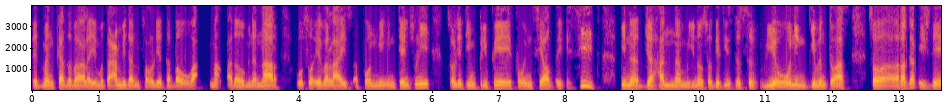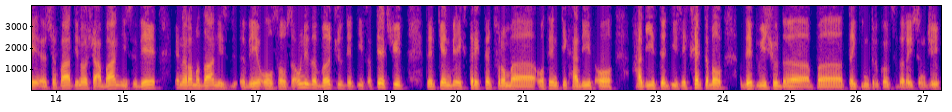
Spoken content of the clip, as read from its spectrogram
that man kadaba alayhi muta'amidan falyatabawwa maqadahu minan nar. Whosoever lies upon me intentionally, so let him prepare for himself a seat in a Jahannam, you know, so that is the severe warning given to us. So uh, Rajab is there, uh, Shafat, you know, Sha'ban is there, and Ramadan is there also. So only the virtues that is attached to it that can be extracted from uh, authentic hadith or hadith that is acceptable that we should uh, uh, take into consideration, G.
